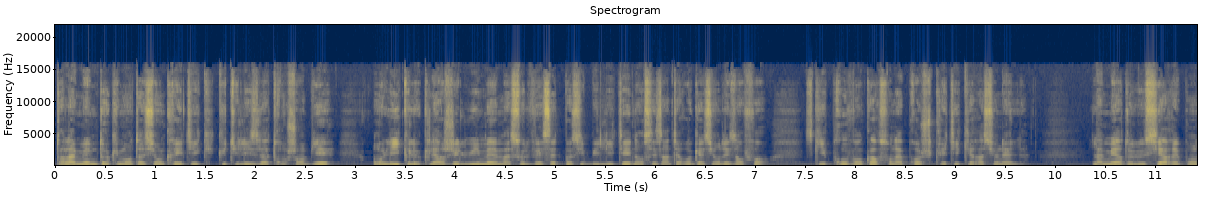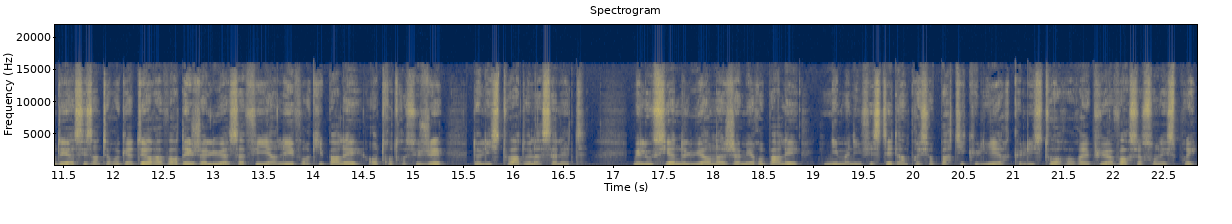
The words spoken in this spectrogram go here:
Dans la même documentation critique qu'utilise la tronche en biais, on lit que le clergé lui-même a soulevé cette possibilité dans ses interrogations des enfants, ce qui prouve encore son approche critique et rationnelle. La mère de Lucia répondait à ses interrogateurs avoir déjà lu à sa fille un livre qui parlait, entre autres sujets, de l'histoire de la Salette. Mais Lucia ne lui en a jamais reparlé, ni manifesté d'impression particulière que l'histoire aurait pu avoir sur son esprit.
